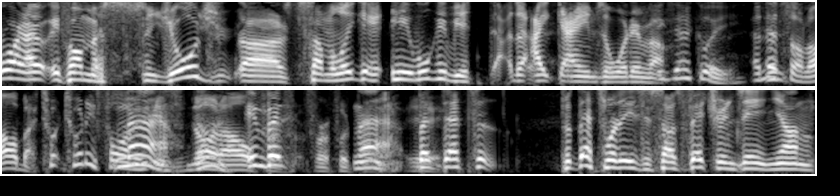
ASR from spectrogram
right? If I'm a St George uh, summer league, here we'll give you the eight games or whatever. exactly. And that's not old, mate. Tw- 25 Nah, is not no. old And for, but- for a footballer. Nah, Yeah. but that's a, but that's what it is. So it's veterans and young.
